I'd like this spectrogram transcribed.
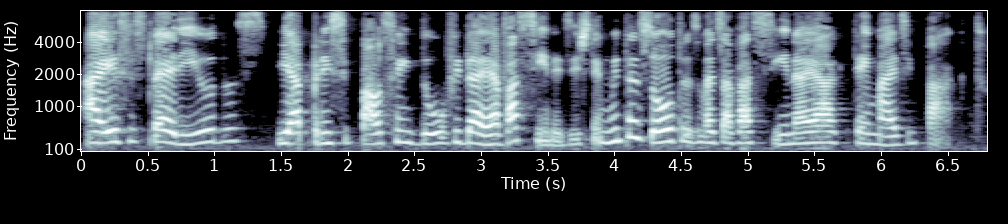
a esses períodos e a principal, sem dúvida, é a vacina. Existem muitas outras, mas a vacina é a que tem mais impacto.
